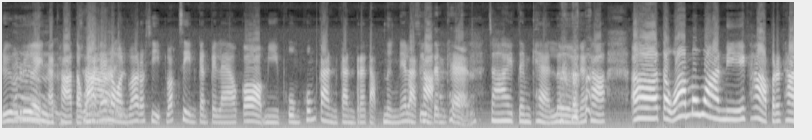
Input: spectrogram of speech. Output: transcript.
เรื่อยอืมๆนะคะ แต่ว่าใช่แน่นอนว่าเราฉีดวัคซีนกันไปแล้ว ก็มีภูมิคุ้มกันกันระดับหนึ่งเนี่ยแหละวัคซีนค่ะเต็มแขนใช่เต็มแขนเลยนะคะเอ่อแต่ว่าเมื่อวานนี้ค่ะประธา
